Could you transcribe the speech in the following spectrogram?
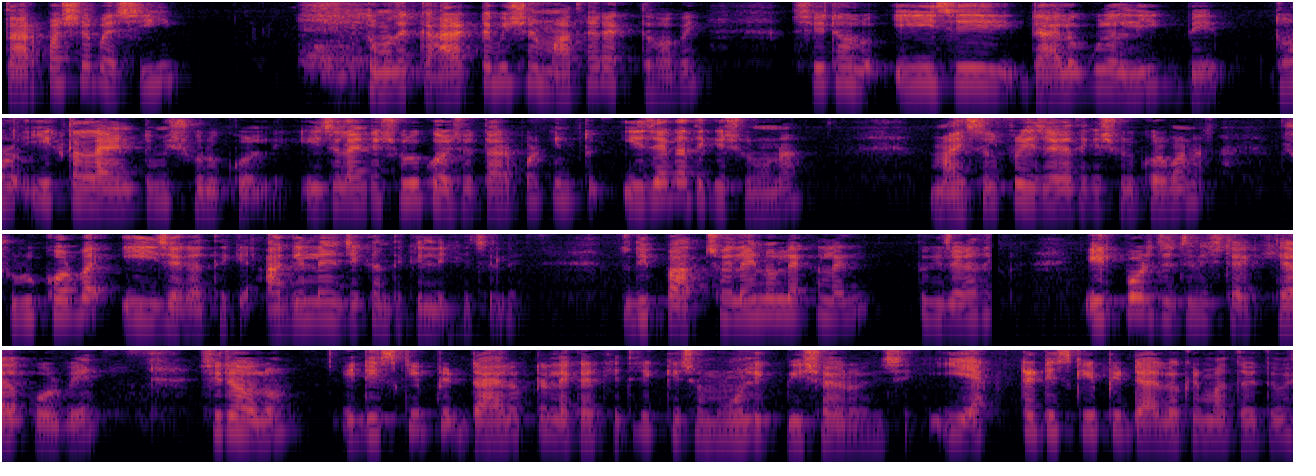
তার পাশাপাশি তোমাদেরকে আরেকটা বিষয় মাথায় রাখতে হবে, সেটা হলো এই যে ডায়লগগুলো লিখবে, ধরো একটা লাইন তুমি শুরু করলে, এই যে লাইনটা শুরু করেছ, তারপর কিন্তু এই জায়গা থেকে শুরু না। মাইসেলফের এই জায়গা থেকে শুরু করবা না। শুরু করবা এই জায়গা থেকে, আগের লাইন যেখান থেকে লিখেছিলে। যদি পাঁচ, ছয় লাইনও লেখা লাগে, তো এই জায়গা থেকে এরপর যে জিনিসটা খেয়াল করবে, সেটা হলো, এই ডিসক্রিপটিভ ডায়লগটা লেখার ক্ষেত্রে কিছু মৌলিক বিষয় রয়েছে। এই একটা ডিসক্রিপটিভ ডায়লগের মাধ্যমে তুমি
